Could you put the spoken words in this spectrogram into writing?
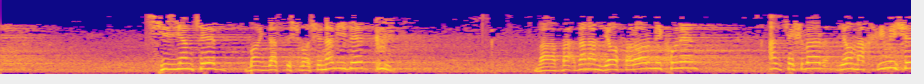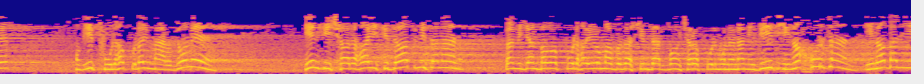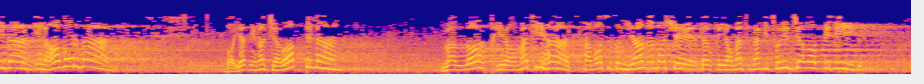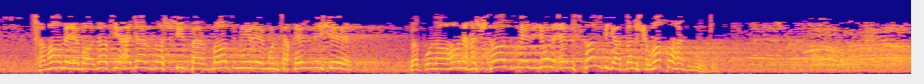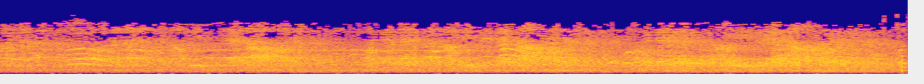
چیزی هم که بانک دستش باشه نمیده. و بعدا هم یا فرار می‌کنه از کشور یا مخفی میشه. خب این پول ها پول های مردمه. این بیچاره هایی که داد می‌زنن و میگن بابا پول هایی رو ما گذاشتیم در بانک چرا پولمونو نمی‌دید؟ اینا خوردن اینا بلیدن اینها بردن. باید اینا جواب بدن. والله قیامتی هست. حواستون جمع باشه. در قیامت نمی‌تونید جواب بدید. تمام عباداتی اگر داشتید برباد میره منتقل میشه و گناهان هشتاد میلیون انسان بگردن شما خواهد بود.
